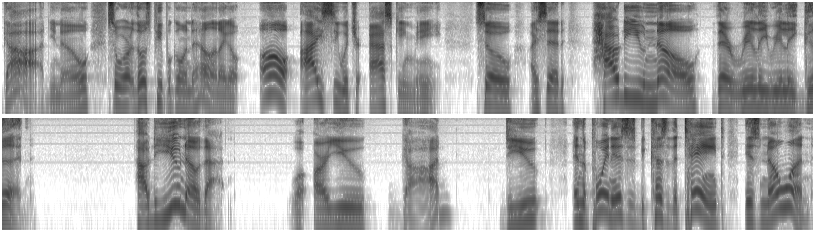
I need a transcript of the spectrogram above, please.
God, you know? So are those people going to hell? And I go, Oh, I see what you're asking me. So I said, How do you know they're really, really good? How do you know that? Well, are you God? Do you and the point is is because of the taint is no one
